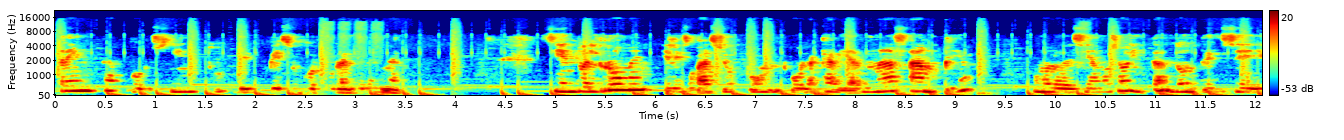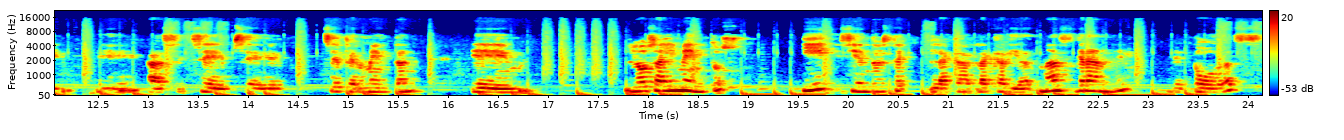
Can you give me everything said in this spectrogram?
30% del peso corporal del animal siendo el rumen el espacio con, o la cavidad más amplia, como lo decíamos ahorita, donde se, eh, se, fermentan eh, los alimentos y siendo este la, cavidad más grande de todas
